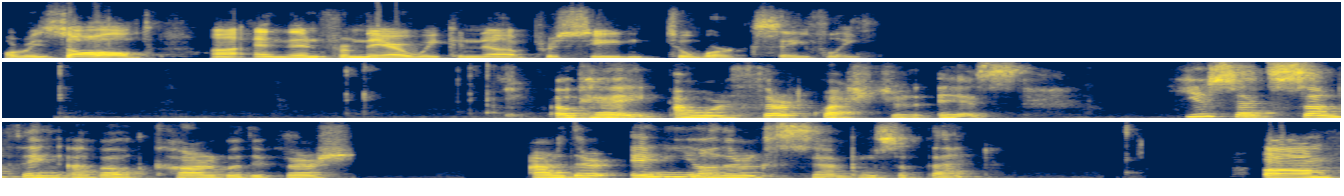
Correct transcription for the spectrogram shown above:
or resolved, and then from there we can proceed to work safely. Okay, our third question is, you said something about cargo diversion. Are there any other examples of that? Um,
